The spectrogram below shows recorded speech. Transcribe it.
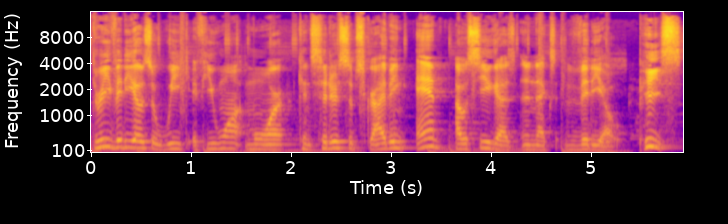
three videos a week. If you want more, consider subscribing, and I will see you guys in the next video. Peace.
